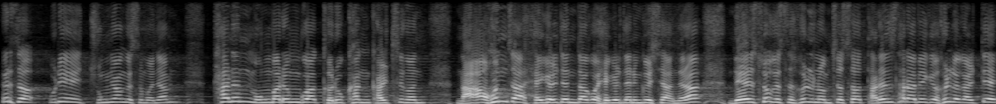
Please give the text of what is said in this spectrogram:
그래서 우리의 중요한 것은 뭐냐면 타는 목마름과 거룩한 갈증은 나 혼자 해결된다고 해결되는 것이 아니라 내 속에서 흘러넘쳐서 다른 사람에게 흘러갈 때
